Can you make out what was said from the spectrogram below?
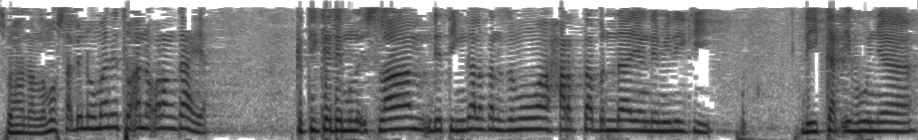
Subhanallah, Mus'ab bin Umair itu anak orang kaya. Ketika dia memeluk Islam, dia tinggalkan semua harta benda yang dia miliki. Diikat ibunya,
